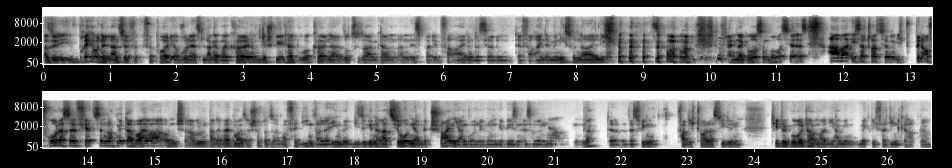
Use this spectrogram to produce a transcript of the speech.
also ich breche auch eine Lanze für, für Poldi, obwohl er jetzt lange bei Köln gespielt hat, Urkölner sozusagen dann, dann ist bei dem Verein und das ist ja der Verein, der mir nicht so nahe liegt, so, wenn in der großen Borussia ist. Aber ich sage trotzdem, ich bin auch froh, dass er 14 noch mit dabei war und ähm, bei der Weltmeisterschaft hat es einfach verdient, weil er irgendwie diese Generation ja mit Schweini im Grunde genommen gewesen ist. Also, ja. ne, deswegen fand ich toll, dass die den Titel geholt haben, weil die haben ihn wirklich verdient gehabt. Ne?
